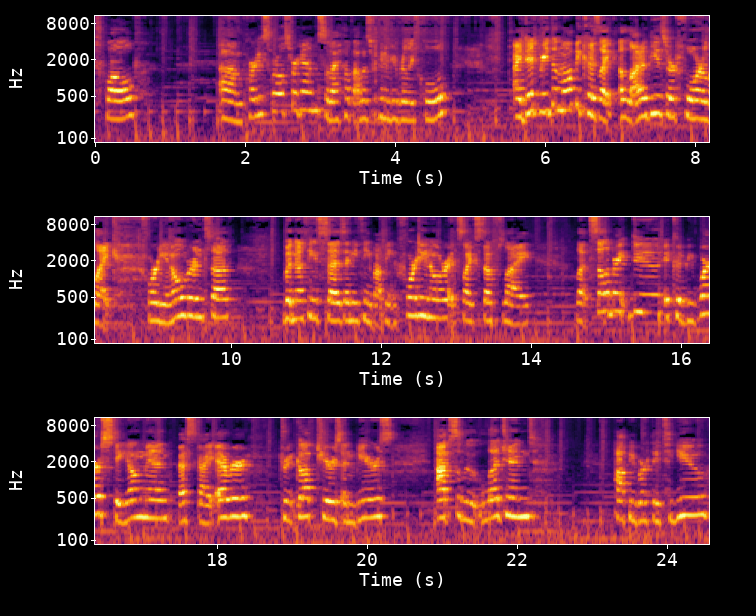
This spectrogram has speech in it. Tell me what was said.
12 um, party swirls for him. So I thought that was gonna be really cool. I did read them all because like a lot of these are for like 40 and over and stuff, but nothing says anything about being 40 and over. It's like stuff like, let's celebrate dude, it could be worse, stay young man, best guy ever, drink up, cheers and beers, absolute legend, happy birthday to you,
